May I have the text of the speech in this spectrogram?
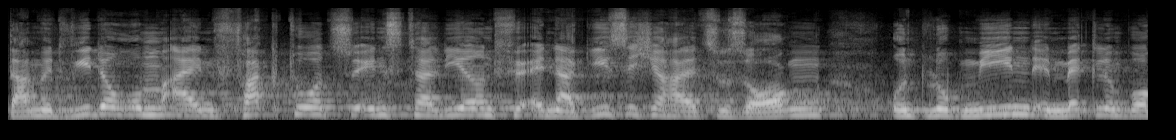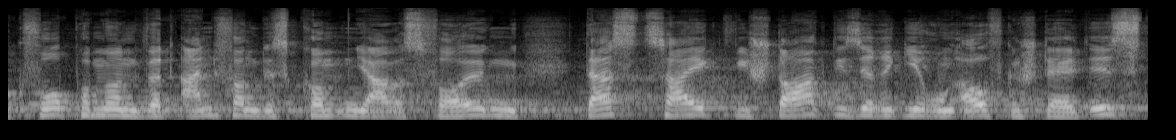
damit wiederum einen Faktor zu installieren, für Energiesicherheit zu sorgen. Und Lubmin in Mecklenburg-Vorpommern wird Anfang des kommenden Jahres folgen. Das zeigt, wie stark diese Regierung aufgestellt ist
